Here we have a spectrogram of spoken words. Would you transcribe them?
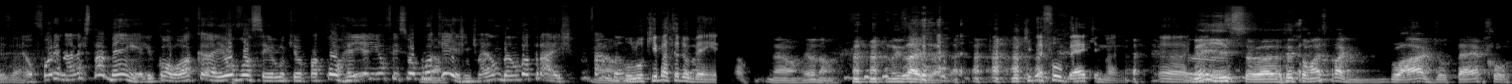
Exato. É, o 49ers está bem, ele coloca eu, você e o Luque para correr e linha ofensiva bloqueia. Não. A gente vai andando atrás. Vai andando. O Luquiba tudo bem. Então. Não, eu não. não exagera. o Luquiba é fullback, mano. Ah, Nem isso. Eu estou mais para guard ou tackle.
